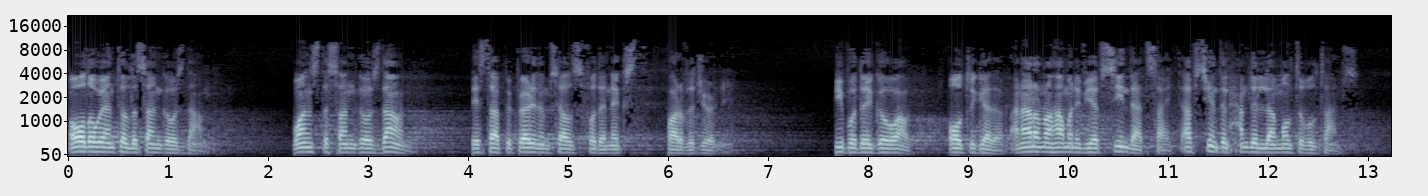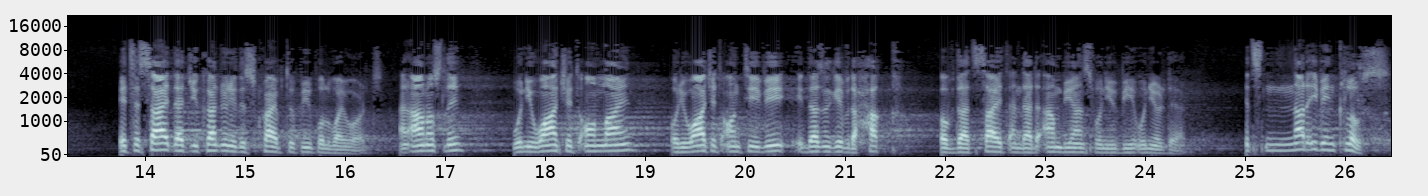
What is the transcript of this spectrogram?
All the way until the sun goes down. Once the sun goes down, they start preparing themselves for the next part of the journey. People, they go out all together. And I don't know how many of you have seen that sight. I've seen it, alhamdulillah, multiple times. It's a sight that you can't really describe to people by words. And honestly, when you watch it online or you watch it on TV, it doesn't give the haqq of that sight and that ambience when you be, when you're there. It's not even close.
